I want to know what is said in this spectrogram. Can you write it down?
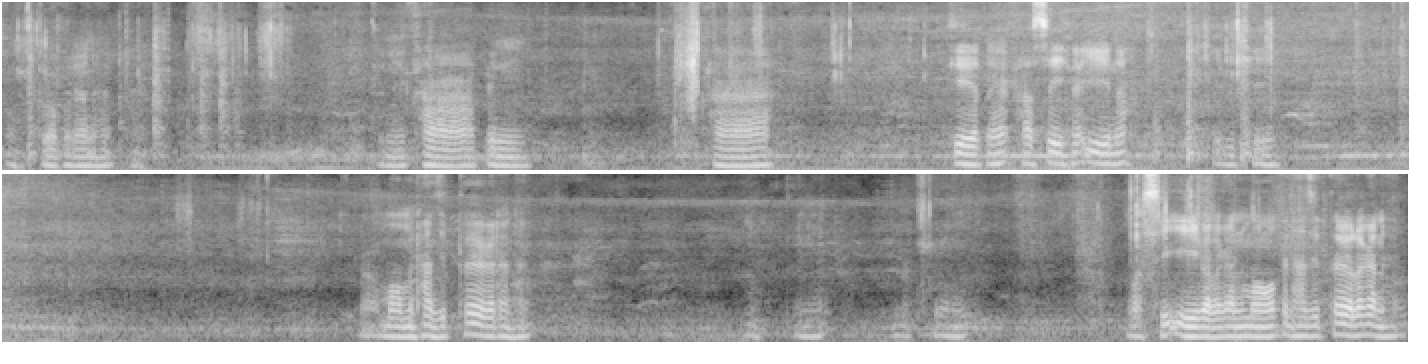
สองตัวไปแล้วนะครับตัวนี้ขาเป็นขาเกตนะฮะขาซีขาอีนะ อีกทีก็มองเป็นทานซิสเตอร์ก็ได้นะครับตัวนี้ขึ้นวัด CE ก่อนแล้วกัน มองว่าเป็นทานซิสเตอร์แล้วกันนะครับ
